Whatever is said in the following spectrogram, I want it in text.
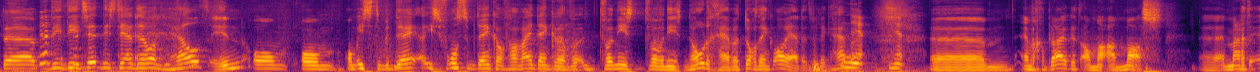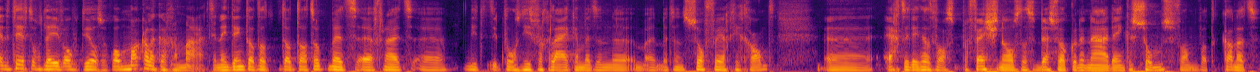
de, die, die, die, die er een held in om, om, om iets, te bedenken, iets voor ons te bedenken waarvan wij denken dat we het wel niet, terwijl we niet eens nodig hebben, toch denken, oh ja, dat wil ik hebben. Ja, ja. Ehm, en we gebruiken het allemaal en masse. Eh, maar het, het heeft ons leven ook deels ook wel makkelijker gemaakt. En ik denk dat dat, dat, dat ook met eh, vanuit. eh, niet, ik wil ons niet vergelijken met een, met een softwaregigant. Echt, ik denk dat we als professionals dat we best wel kunnen nadenken soms van wat kan het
